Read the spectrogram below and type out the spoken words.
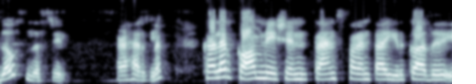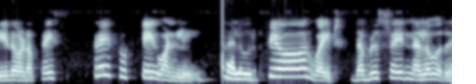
ப்ளவுஸ் இந்த ஸ்டைல் அழகாக இருக்குல்ல? கலர் காம்பினேஷன் டிரான்ஸ்பரண்ட்டாக இருக்காது. இதோட ப்ரைஸ் த்ரீ ஃபிஃப்டி ஒன்லி நல்ல ஒரு பியோர் ஒயிட் டபுள் சைடு நல்ல ஒரு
